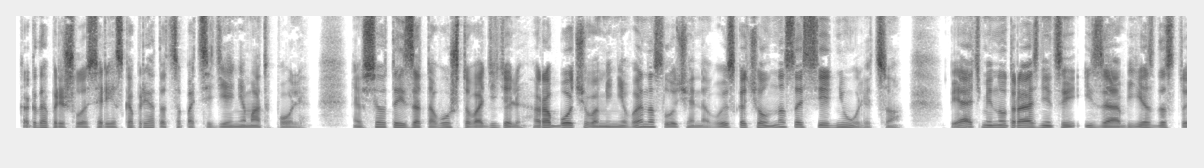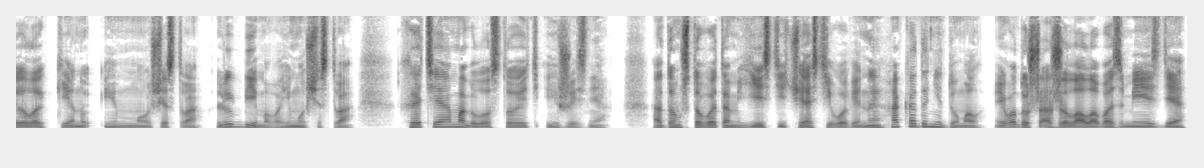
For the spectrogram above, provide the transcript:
когда пришлось резко прятаться под сиденьем от поля. И все это из-за того, что водитель рабочего минивэна случайно выскочил на соседнюю улицу. Пять минут разницы из-за объезда стоило Кену имущество, любимого имущества, хотя могло стоить и жизни. О том, что в этом есть и часть его вины, Акада не думал. Его душа желала возмездия,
